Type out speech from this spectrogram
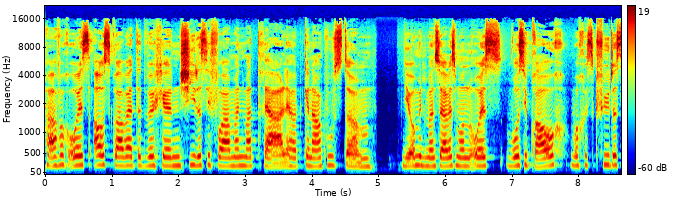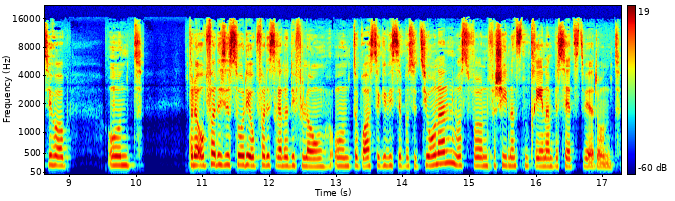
einfach alles ausgearbeitet, welchen Ski das ich formen, Material. Er hat genau gewusst, ähm, ja, mit meinem Servicemann alles, was ich brauche, welches Gefühl das ich habe. Und bei der Opfer ist es so, die Opfer ist relativ lang und du brauchst ja gewisse Positionen, was von verschiedensten Trainern besetzt wird und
